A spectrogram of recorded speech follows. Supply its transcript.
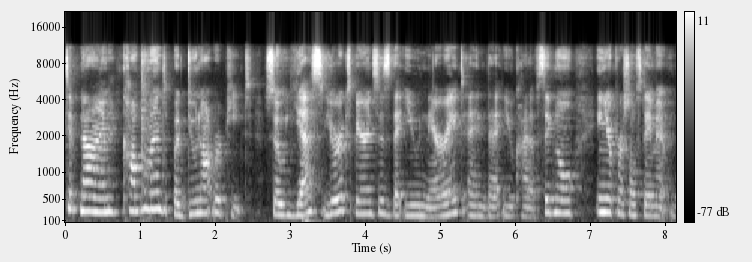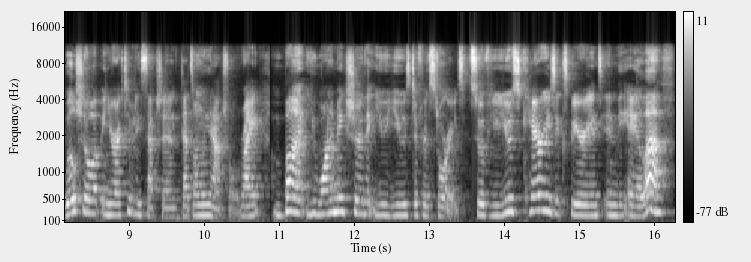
Tip nine, complement but do not repeat. So, yes, your experiences that you narrate and that you kind of signal in your personal statement will show up in your activity section. That's only natural, right? But you want to make sure that you use different stories. So, if you used Carrie's experience in the ALF,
